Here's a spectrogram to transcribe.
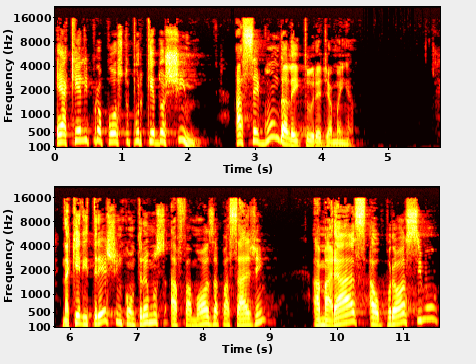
é aquele proposto por Kedoshim, a segunda leitura de amanhã. Naquele trecho encontramos a famosa passagem: Amarás ao próximo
